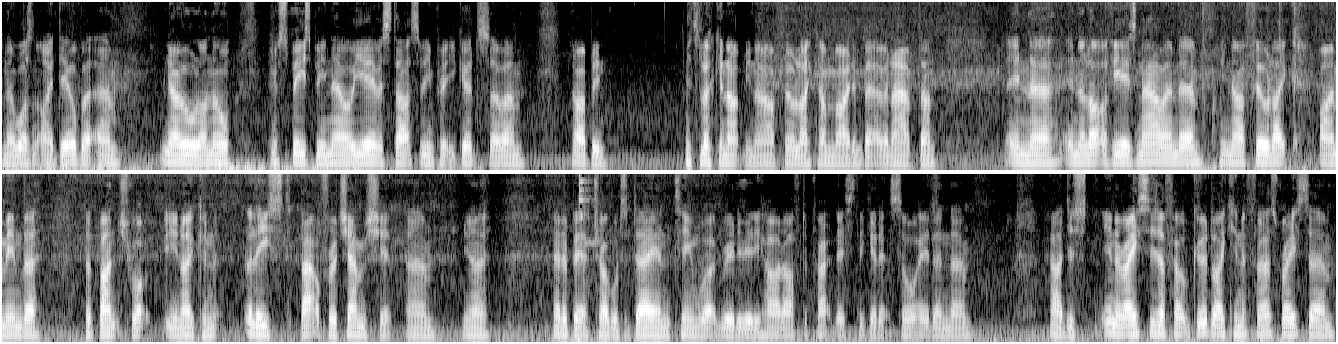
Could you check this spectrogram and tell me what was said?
you know wasn't ideal. But um, you know, all on all, the speed's been there all year. The starts have been pretty good, so um, I've been. It's looking up. You know, I feel like I'm riding better than I have done in uh, in a lot of years now, and um, you know, I feel like I'm in the the bunch what you know can at least battle for a championship. Um, you know, had a bit of trouble today, and the team worked really, really hard after practice to get it sorted. And um, I just in the races, I felt good. Like in the first race, um,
